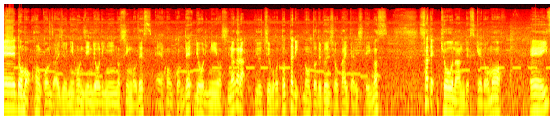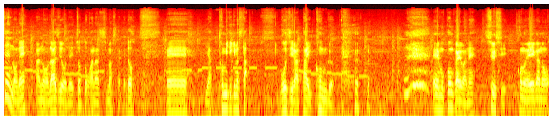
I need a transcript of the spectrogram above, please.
えー、どうも香港在住日本人料理人の慎吾です、えー、香港で料理人をしながら YouTube を撮ったりノートで文章を書いたりしています。さて今日なんですけども、えー、以前のねあのラジオでちょっとお話ししましたけど、えやっと見てきました。ゴジラ対コング、えもう今回はね終始この映画の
